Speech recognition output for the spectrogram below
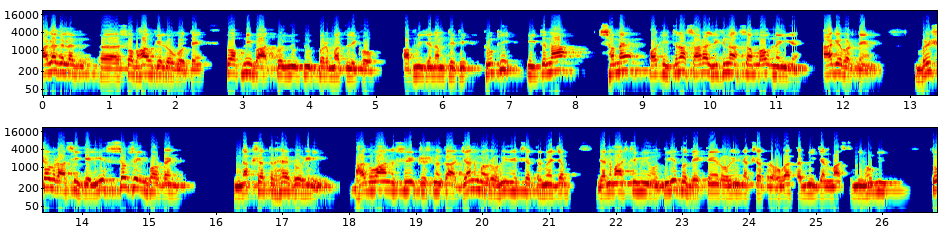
अलग अलग स्वभाव के लोग होते हैं। तो अपनी बात को यूट्यूब पर मत लिखो, अपनी जन्म तिथि क्योंकि इतना समय और इतना सारा लिखना संभव नहीं है। आगे बढ़ते हैं। वृषभ राशि के लिए सबसे इंपॉर्टेंट नक्षत्र है रोहिणी। भगवान श्री कृष्ण का जन्म रोहिणी नक्षत्र में जब जन्माष्टमी होती है तो देखते हैं रोहिणी नक्षत्र होगा, तभी जन्माष्टमी होगी। तो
